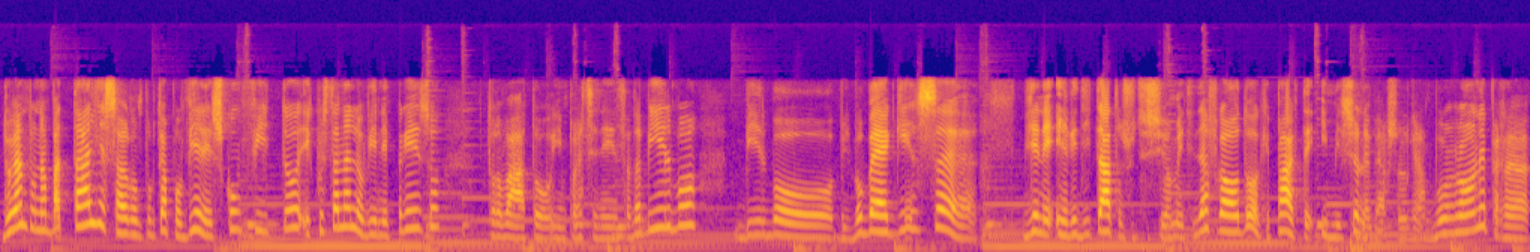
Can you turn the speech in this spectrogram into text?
Durante una battaglia Sauron purtroppo viene sconfitto e questo anello viene preso, trovato in precedenza da Bilbo, Bilbo, Bilbo Baggins eh, viene ereditato successivamente da Frodo che parte in missione verso il Gran Burrone per eh,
